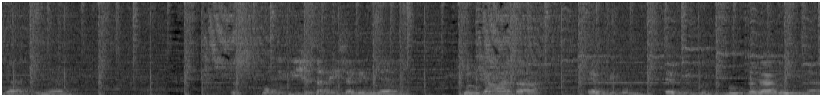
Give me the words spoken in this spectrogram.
yan ganyan. Tapos kung hindi siya sanay sa ganyan doon ka nga sa every move, every good move na gagawin niya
